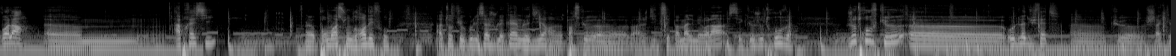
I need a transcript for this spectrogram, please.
Voilà. Euh, après, si, euh, pour moi, son grand défaut à Tokyo Ghoul, et ça je voulais quand même le dire, parce que bah, je dis que c'est pas mal, mais voilà, c'est que je trouve je trouve que, euh, au-delà du fait euh, que chaque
